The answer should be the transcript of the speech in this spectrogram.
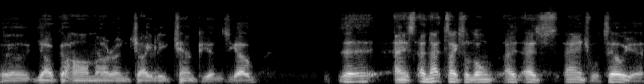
uh, Yokohama, and J League champions, you go, uh, and it's and that takes a long, as Ange will tell you,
